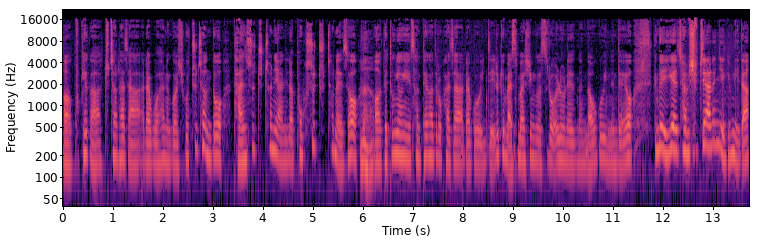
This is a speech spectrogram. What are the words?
어, 국회가 추천하자라고 하는 것이고 추천도 단수 추천이 아니라 복수 추천해서 네. 어, 대통령이 선택하도록 하자라고 이제 이렇게 말씀하신 것으로 언론에는 나오고 있는데요. 근데 이게 참 쉽지 않은 얘기입니다.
